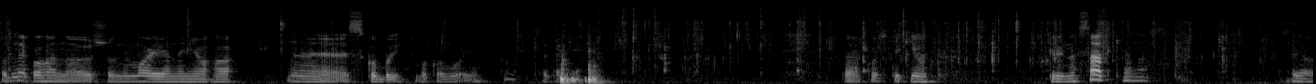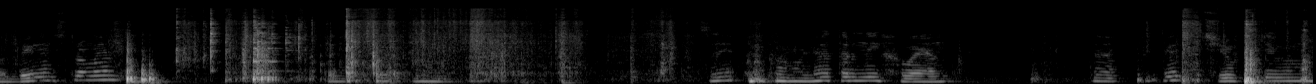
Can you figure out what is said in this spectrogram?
Одне погано, що немає на нього е, скоби бокової. Це таке. Так, ось такі от три насадки у нас. Це один інструмент. Так, це, м, Це акумуляторний хвен. Так, тепер що подивимося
